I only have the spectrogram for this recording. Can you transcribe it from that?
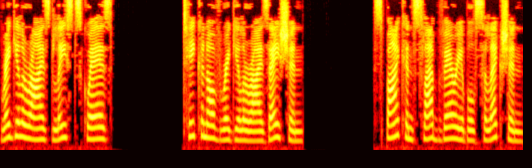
Regularized least squares. Tikhonov regularization. Spike and slab variable selection.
